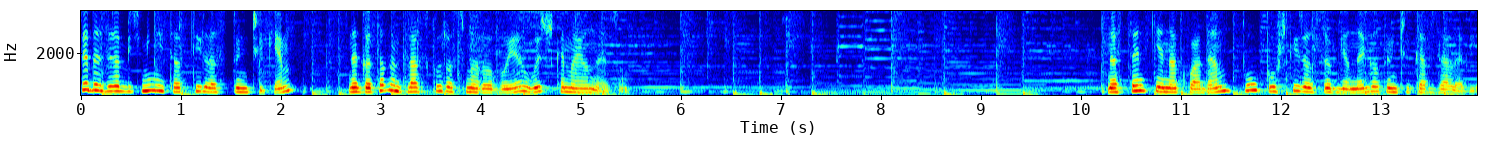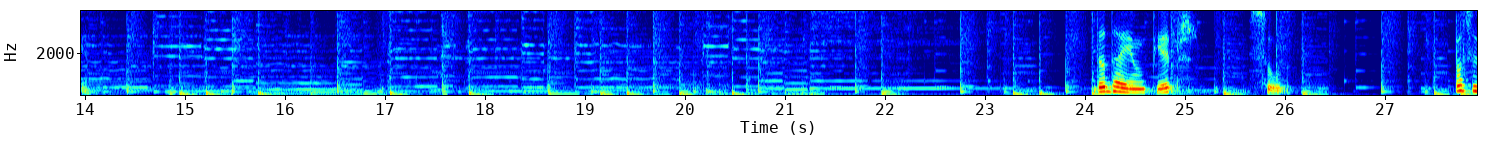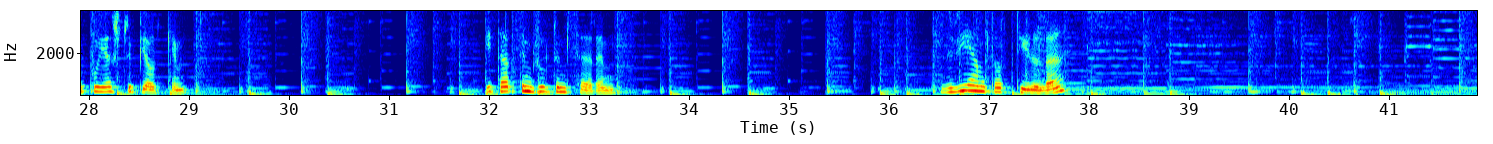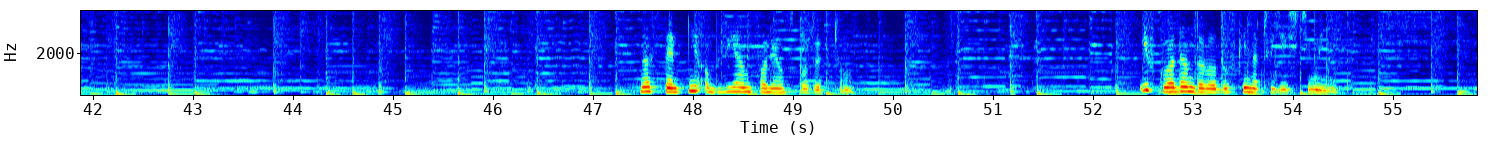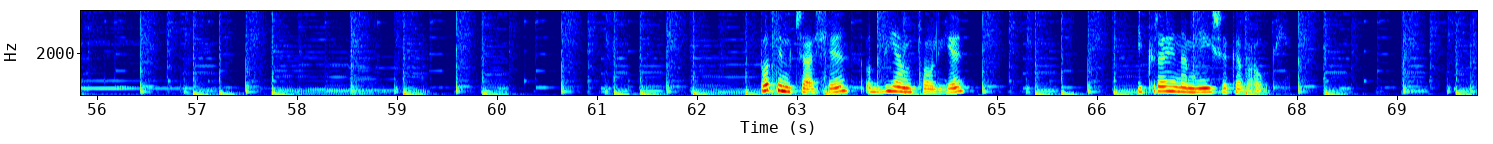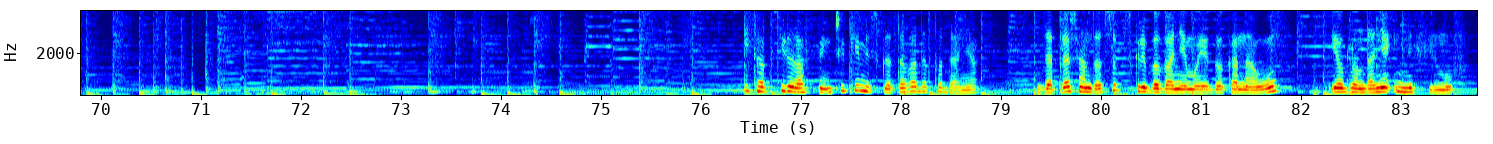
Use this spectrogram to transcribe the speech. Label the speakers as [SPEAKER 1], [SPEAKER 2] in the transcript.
[SPEAKER 1] Żeby zrobić mini tortilla z tuńczykiem, na gotowym placku rozsmarowuję łyżkę majonezu. Następnie nakładam pół puszki rozdrobnionego tuńczyka w zalewie. Dodaję pieprz, sól. Posypuję szczypiorkiem i tartym żółtym serem. Zwijam tortillę Następnie obwijam folią spożywczą i wkładam do lodówki na 30 minut. Po tym czasie odwijam folię i kroję na mniejsze kawałki. I tortilla z tuńczykiem jest gotowa do podania. Zapraszam do subskrybowania mojego kanału i oglądania innych filmów.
